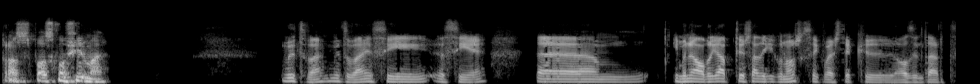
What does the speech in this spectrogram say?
Posso, posso confirmar. Muito bem, muito bem, assim, assim é. Um, Emanuel, obrigado por ter estado aqui connosco. Sei que vais ter que ausentar-te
